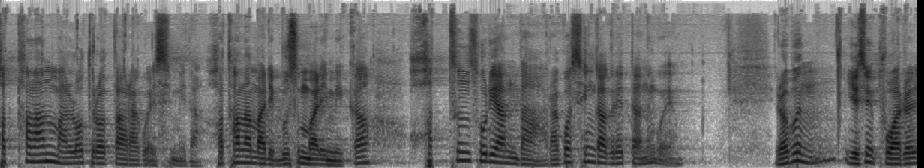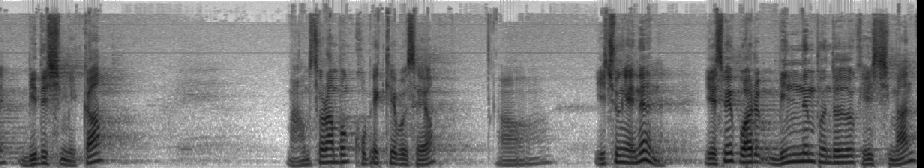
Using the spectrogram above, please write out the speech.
허탄한 말로 들었다라고 했습니다. 허탄한 말이 무슨 말입니까? 허튼 소리 한다라고 생각을 했다는 거예요. 여러분, 예수님 부활을 믿으십니까? 마음속으로 한번 고백해 보세요. 어, 이 중에는 예수님의 부활을 믿는 분들도 계시지만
